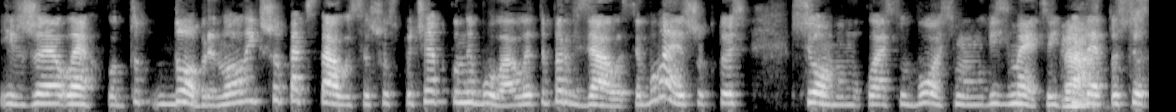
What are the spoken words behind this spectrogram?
і вже легко. То добре, ну але якщо так сталося, що спочатку не було, але тепер взялося. Буває, що хтось в сьомому класі, в восьмому візьметься і піде, то все.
